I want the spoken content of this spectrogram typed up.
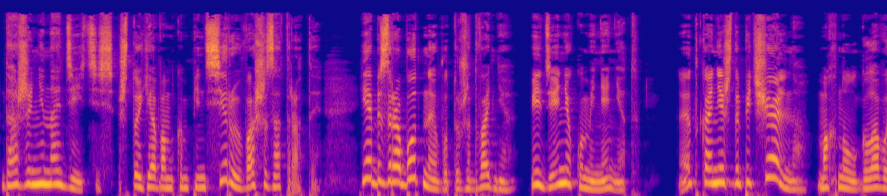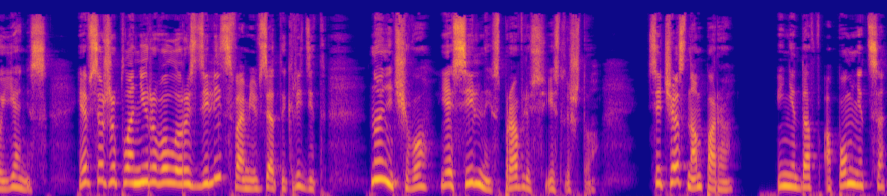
Даже не надейтесь, что я вам компенсирую ваши затраты. Я безработная вот уже два дня, и денег у меня нет. «Это, конечно, печально», — махнул головой Янис. «Я все же планировал разделить с вами взятый кредит. Но ничего, я сильный, справлюсь, если что. Сейчас нам пора. И не дав опомниться,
